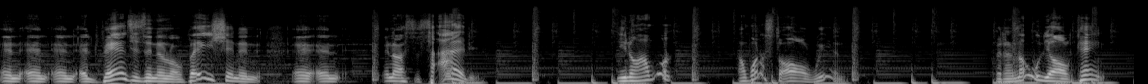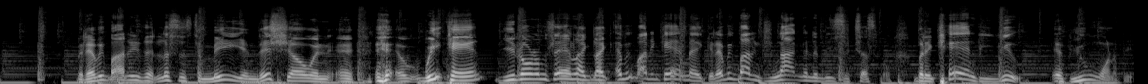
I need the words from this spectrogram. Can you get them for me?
and, and, and advances in innovation and, and, and in our society. You know, I want I want us to all win. But I know y'all can't. But everybody that listens to me and this show and, and, we can, you know what I'm saying? Like like everybody can make it. Everybody's not going to be successful, but it can be you if you want to be.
